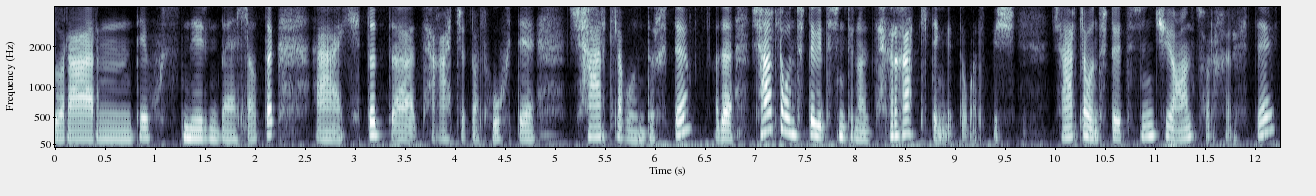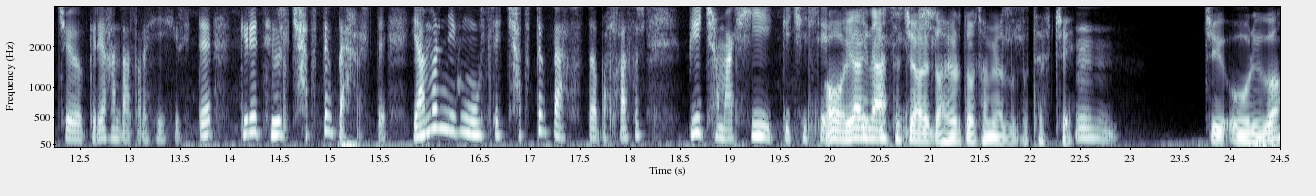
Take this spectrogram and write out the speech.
дураар нь тий хүснээр нь байлгадаг. А хятад аа, цагаачд бол хүүхдээ шаардлага өндөртэй. Одоо шаардлага өндөртэй гэдэг чинь тэр нэг захиргааталтай гэдэг бол биш. Шаардлага өндөртэй гэдэг чинь чи онц сурах хэрэгтэй. Чи гэрийн даалгавраа хийх хэрэгтэй. Гэрээ цэвэрлж чаддаг байх хэрэгтэй. Ямар нэгэн үйлчлэг чаддаг байх ёстой болохоос би чамаа хий гэж хэлээ. Оо яг наацаа чи ойлоо 2 дугаар томьёолол тавьчих. Аа. Чи өөрийгөө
